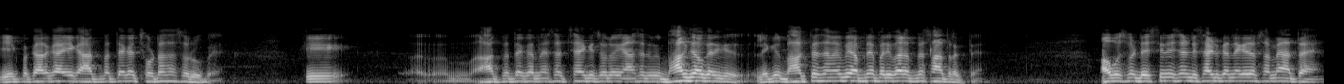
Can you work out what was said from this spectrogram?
ये एक प्रकार का एक आत्महत्या का छोटा सा स्वरूप है कि आत्महत्या करने से अच्छा है कि चलो यहाँ से भाग जाओ करेंगे लेकिन भागते समय भी अपने परिवार अपने साथ रखते हैं। अब उसमें डेस्टिनेशन डिसाइड करने का जब समय आता है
